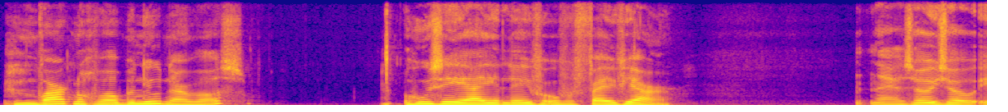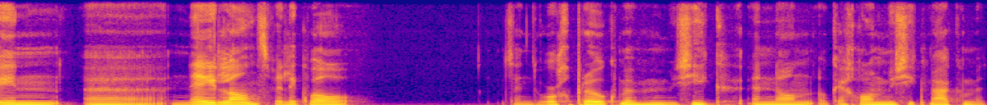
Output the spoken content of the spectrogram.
waar ik nog wel benieuwd naar was, hoe zie jij je leven over vijf jaar? Nou ja, sowieso in eh, Nederland wil ik wel zijn doorgebroken met mijn muziek. En dan ook echt wel muziek maken met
